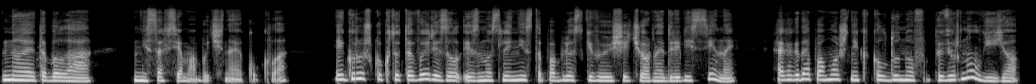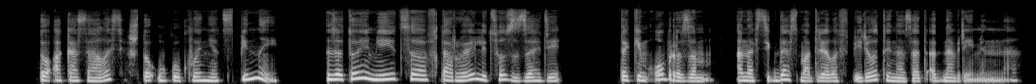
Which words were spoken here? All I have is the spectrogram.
Но это была не совсем обычная кукла. Игрушку кто-то вырезал из маслянисто поблескивающей черной древесины — а когда помощник колдунов повернул ее, то оказалось, что у куклы нет спины, зато имеется второе лицо сзади. Таким образом, она всегда смотрела вперед и назад одновременно.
